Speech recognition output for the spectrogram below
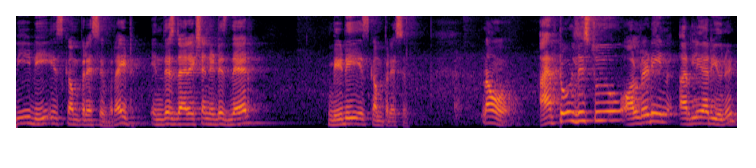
BD is compressive, right? In this direction it is there. BD is compressive. Now, I have told this to you already in earlier unit,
